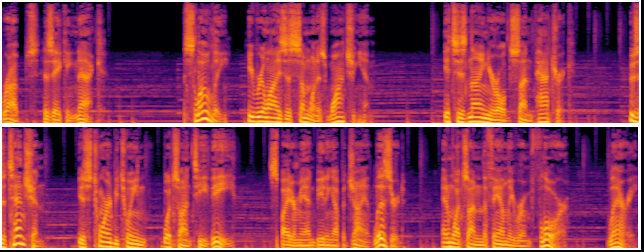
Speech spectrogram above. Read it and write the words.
rubs his aching neck. Slowly, he realizes someone is watching him. It's his nine year old son, Patrick, whose attention is torn between what's on TV, Spider Man beating up a giant lizard, and what's on the family room floor, Larry.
